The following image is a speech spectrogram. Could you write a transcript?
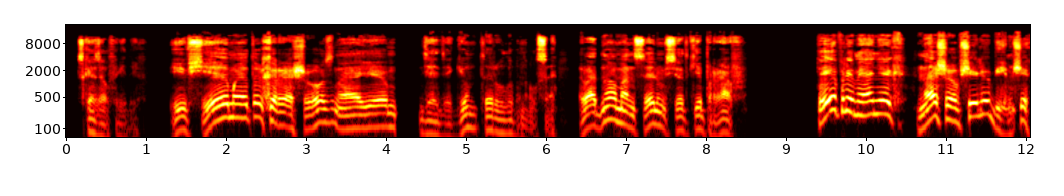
— сказал Фридрих. — И все мы это хорошо знаем, — дядя Гюнтер улыбнулся. — В одном Ансельм все-таки прав. — Ты, племянник, наш общий любимчик.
